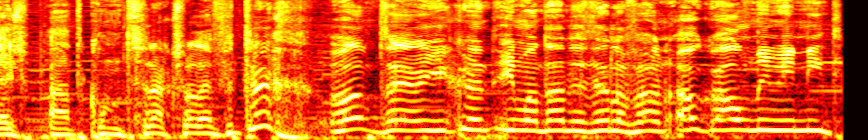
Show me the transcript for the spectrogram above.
deze plaat komt straks wel even terug. Want eh, je kunt iemand aan de telefoon ook al nu weer niet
